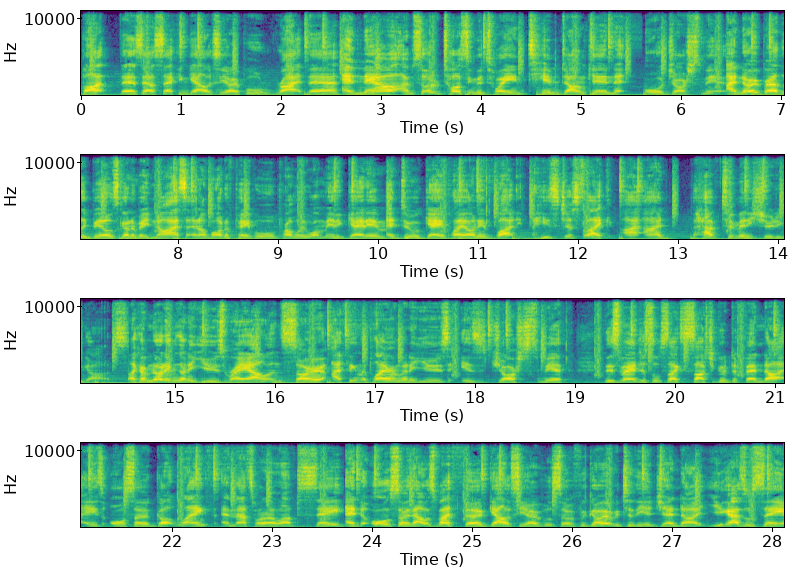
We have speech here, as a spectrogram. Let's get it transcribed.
but there's our second Galaxy Opal right there. And now I'm sort of tossing between Tim Duncan or Josh Smith. I know Bradley Beal is going to be nice and a lot of people will probably want me to get him and do a gameplay on him, but he's just like, I, I have too many shooting guards. Like I'm not even going to use Ray Allen. So I think the player I'm going to use is Josh Smith. This man just looks like such a good defender. He's also got length, and that's what I love to see. And also, that was my third Galaxy Opal. So if we go over to the agenda, you guys will see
